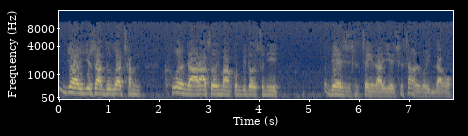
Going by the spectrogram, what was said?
이제 이제사 누가 참, 그걸 이제 알아서 이만큼 믿었으니, 내지 실생이다, 이에 실상을 보인다고,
